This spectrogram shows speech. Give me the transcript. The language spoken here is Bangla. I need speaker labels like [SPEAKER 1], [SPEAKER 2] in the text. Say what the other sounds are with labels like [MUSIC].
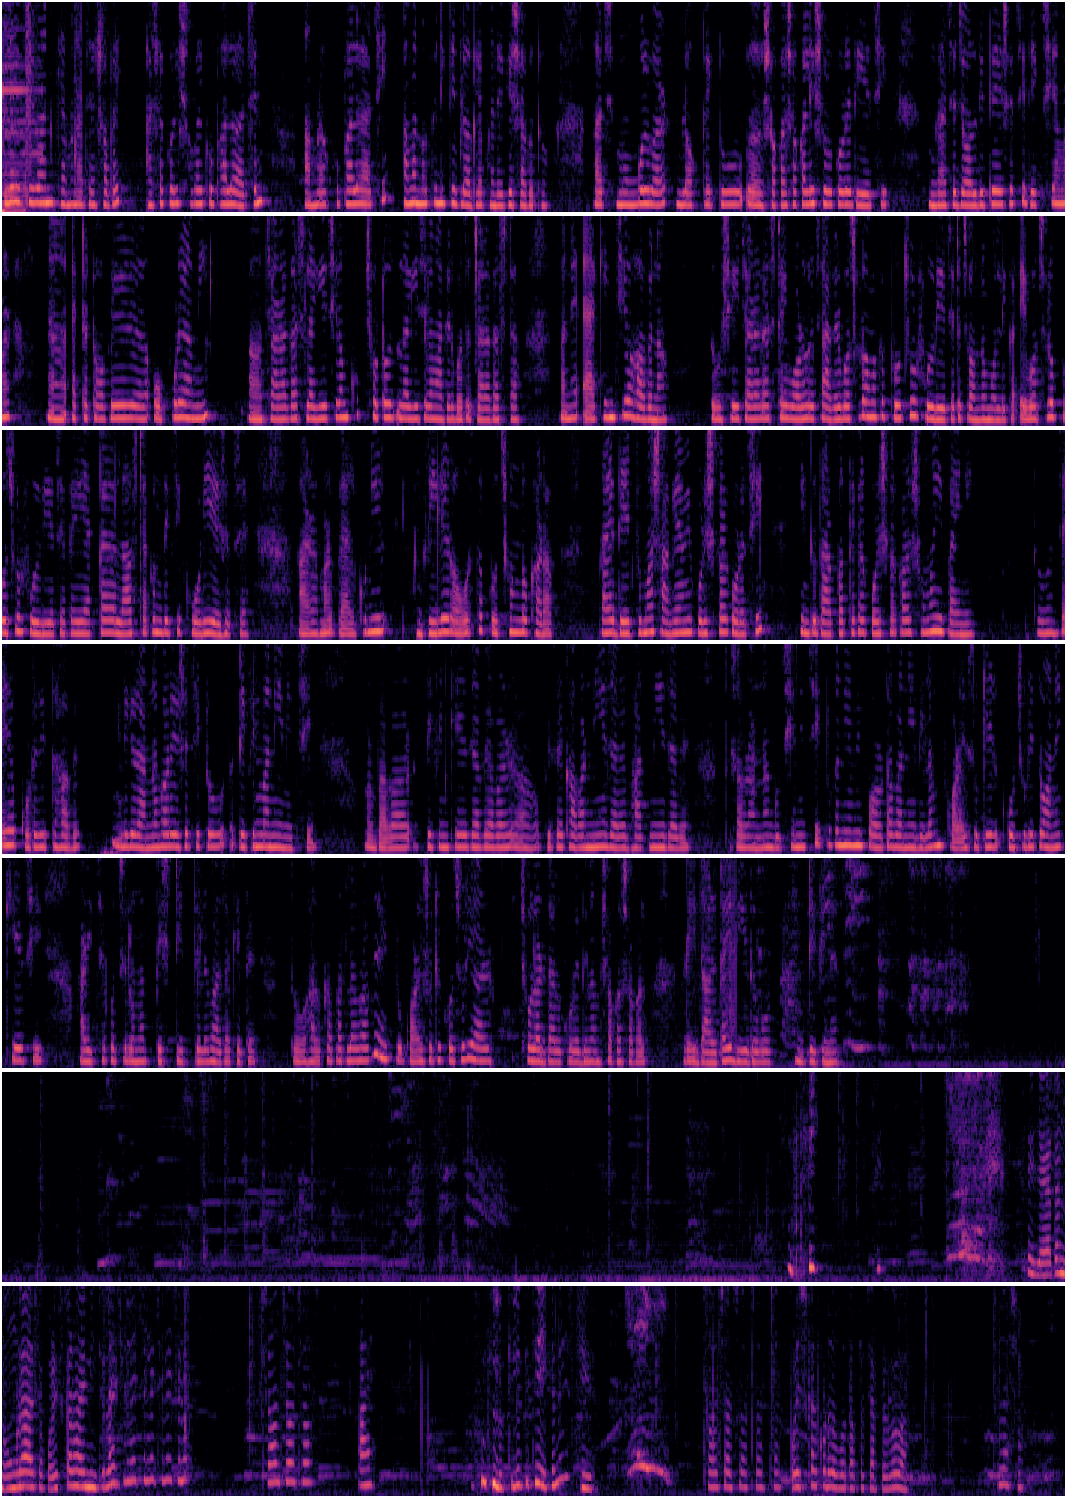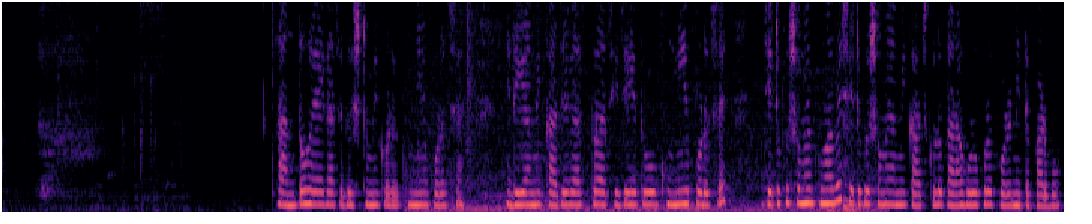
[SPEAKER 1] হ্যালো এভরিওয়ান, কেমন আছেন সবাই? আশা করি সবাই খুব ভালো আছেন। আমরাও খুব ভালো আছি। আমার নতুন একটি ব্লগে আপনাদেরকে স্বাগত। আজ মঙ্গলবার ব্লগটা একটু সকাল সকালই শুরু করে দিয়েছি। গাছে জল দিতে এসেছি। দেখছি আমার একটা টবের ওপরে আমি চারা গাছ লাগিয়েছিলাম। খুব ছোট লাগিয়েছিলাম আগের বছর চারা গাছটা মানে এক ইঞ্চিও হবে না। তো সেই চারা গাছটাই বড় হয়েছে। আগের বছরও আমাকে প্রচুর ফুল দিয়েছে, এটা চন্দ্রমল্লিকা। এবছরও প্রচুর ফুল দিয়েছে তো এই একটা লাস্ট এখন দেখছি কড়ি এসেছে। আর আমার ব্যালকনির গ্রিলের অবস্থা প্রচণ্ড খারাপ। প্রায় দেড় দু মাস আগে আমি পরিষ্কার করেছি, কিন্তু তারপর থেকে আর পরিষ্কার করার সময়ই পাইনি। তো যাই হোক, করে দিতে হবে। এদিকে রান্নাঘরে এসেছি, একটু টিফিন বানিয়ে নিচ্ছি। ওর বাবা টিফিন খেয়ে যাবে, আবার অফিসে খাবার নিয়ে যাবে, ভাত নিয়ে যাবে। তো সব রান্না গুছিয়ে নিচ্ছি। একটুখানি আমি পরোটা বানিয়ে দিলাম। কড়াইশুটির কচুরি তো অনেক খেয়েছি। আর ইচ্ছে করছিল না বেশ ডিপ তেলে ভাজা খেতে। তো হালকা পাতলাভাবে একটু কড়াইশুটির কচুরি আর ছোলার ডাল করে দিলাম সকাল সকাল। আর এই ডালটাই দিয়ে দেবো টিফিনে। এই জায়গাটা নোংরা আছে, পরিষ্কার হয়নি। চলে চলে চলে চলে চলে চল চল চল। আয়। লুকি লুকি, তুই এখানে এসেছিস? চল চল চল চল চল। পরিষ্কার করে দেবো, তারপর চাপবে, বাবা। চলে আসো। ক্লান্ত হয়ে গেছে, দুষ্টুমি করে ঘুমিয়ে পড়েছে। এদিকে আমি কাজে ব্যস্ত আছি, যেহেতু ঘুমিয়ে পড়েছে। যেটুকু সময় ঘুমাবে, সেটুকু সময় আমি কাজগুলো তাড়াহুড়ো করে করে নিতে পারব।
